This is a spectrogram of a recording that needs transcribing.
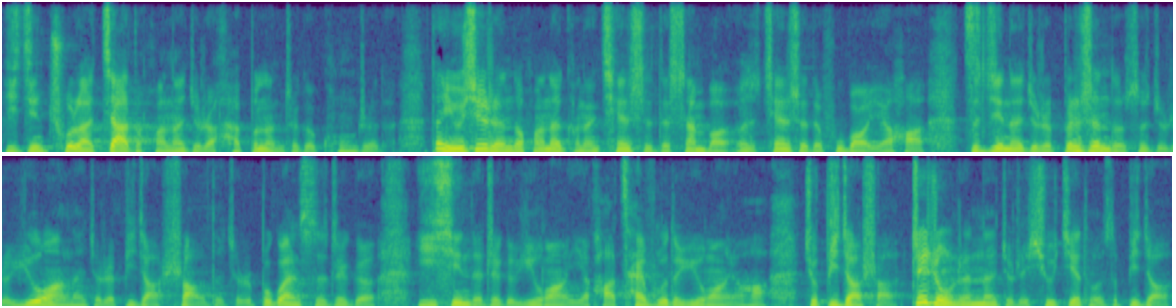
已经出了嫁的话呢，就是还不能这个控制的。但有些人的话呢，可能前世的善报，呃，前世的福报也好，自己呢就是本身都是就是欲望呢就是比较少的，就是不管是这个异性的这个欲望也好，财富的欲望也好，就比较少。这种人呢，就是修解脱是比较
